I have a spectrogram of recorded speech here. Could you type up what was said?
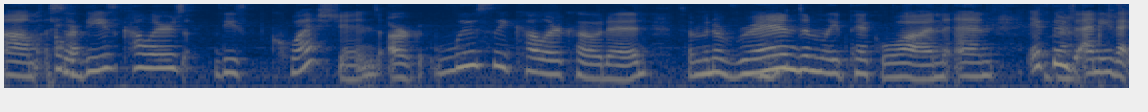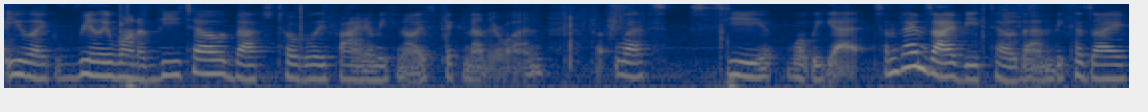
Um, so Okay. these colors, these questions are loosely color coded. So I'm gonna Mm-hmm. randomly pick one, and if there's any that you like really want to veto, that's totally fine, and we can always pick another one. But let's see what we get. Sometimes I veto them because I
